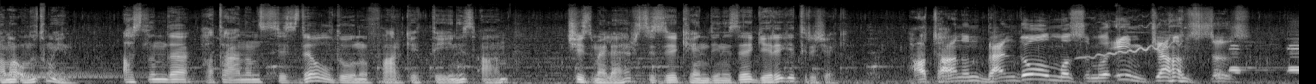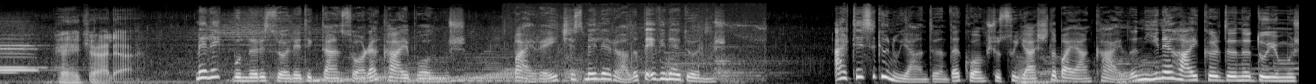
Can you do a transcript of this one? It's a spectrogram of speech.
Ama unutmayın, aslında hatanın sizde olduğunu fark ettiğiniz an çizmeler sizi kendinize geri getirecek. Hatanın bende olması mı imkansız? Pekala. Melek bunları söyledikten sonra kaybolmuş. Bay Ray çizmeleri alıp evine dönmüş. Ertesi gün uyandığında komşusu yaşlı bayan Kyle'ın yine haykırdığını duymuş.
